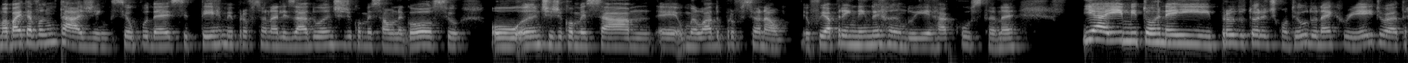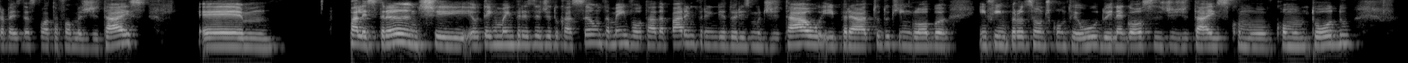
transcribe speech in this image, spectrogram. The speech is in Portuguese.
uma baita vantagem se eu pudesse ter me profissionalizado antes de começar um negócio ou antes de começar é, o meu lado profissional. Eu fui aprendendo errando e errar custa, né? E aí me tornei produtora de conteúdo, né? Creator, através das plataformas digitais. É, palestrante, eu tenho uma empresa de educação também voltada para empreendedorismo digital e para tudo que engloba, enfim, produção de conteúdo e negócios digitais como, como um todo.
